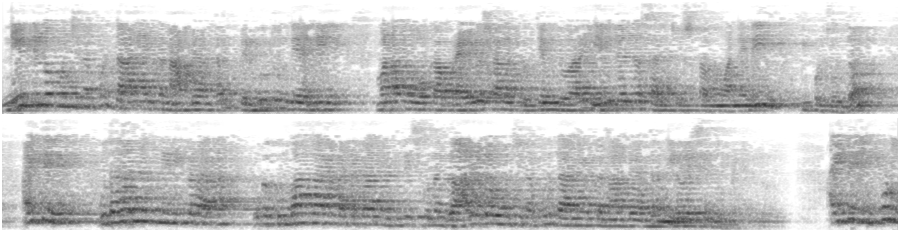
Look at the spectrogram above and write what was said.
నీటిలో ఉంచినప్పుడు దాని యొక్క నాభ్యంతరం పెరుగుతుంది అని మనము ఒక ప్రయోగశాల కృత్యం ద్వారా ఏ విధంగా సరిచూస్తాము అనేది ఇప్పుడు చూద్దాం. అయితే ఉదాహరణకు నేను ఇక్కడ ఒక కుంభాకార కటకాన్ని ఎంత తీసుకున్న గాలిలో ఉంచినప్పుడు దాని యొక్క నాభ్యంతరం ఇరవై సెంటీమీటర్లు. అయితే ఇప్పుడు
